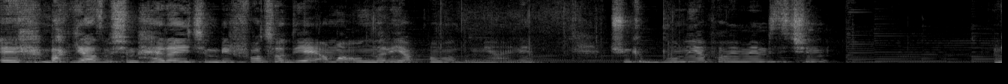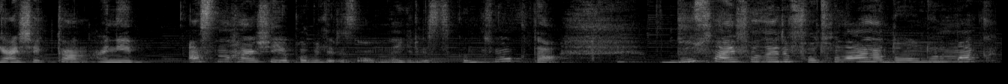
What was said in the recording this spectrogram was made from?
e, bak yazmışım her ay için bir foto diye ama onları yapamadım yani. Çünkü bunu yapabilmemiz için gerçekten hani aslında her şey yapabiliriz. Onunla ilgili bir sıkıntı yok da bu sayfaları fotolarla doldurmak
